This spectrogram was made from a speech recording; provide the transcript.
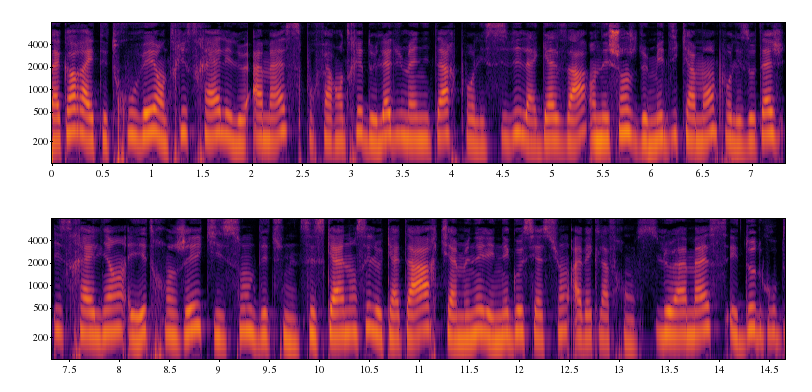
Accord a été trouvé entre Israël et le Hamas pour faire entrer de l'aide humanitaire pour les civils à Gaza en échange de médicaments pour les otages israéliens et étrangers qui y sont détenus. C'est ce qu'a annoncé le Qatar qui a mené les négociations avec la France. Le Hamas et d'autres groupes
